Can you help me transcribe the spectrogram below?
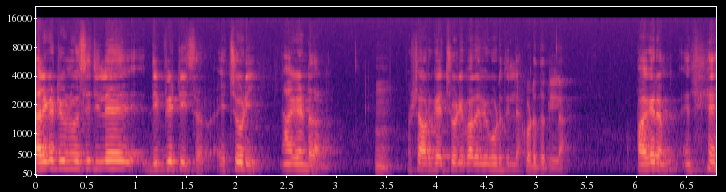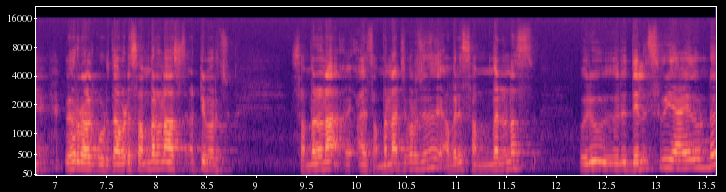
കാലിക്കറ്റ് യൂണിവേഴ്സിറ്റിയിലെ Divya teacher H O D ആകേണ്ടതാണ്. പക്ഷെ അവർക്ക് എച്ച് ഒ ഡി പദവി കൊടുത്തില്ല. കൊടുത്തിട്ടില്ല. പകരം വേറൊരാൾ കൊടുത്തു. അവിടെ സംവരണ അട്ടിമറിച്ചു. സംവരണ സംവരണ അട്ടിമറിച്ചു അവർ സംവരണ ഒരു ഒരു ദലിത് സ്ത്രീ ആയതുകൊണ്ട്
